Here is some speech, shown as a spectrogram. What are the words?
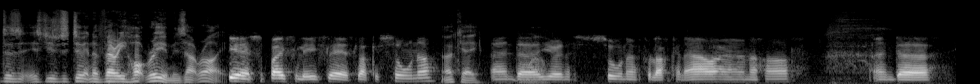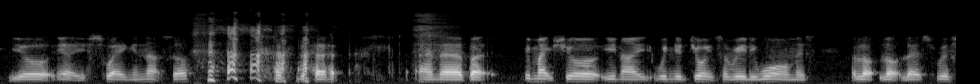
does it, is you just do it in a very hot room? Is that right? Yeah, so basically it's there. It's like a sauna, Okay. and uh, Wow. you're in a sauna for like an hour, hour and a half, and uh, you're yeah you're sweating your nuts off. and uh, and uh, but it makes sure you know when your joints are really warm, there's a lot lot less risk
